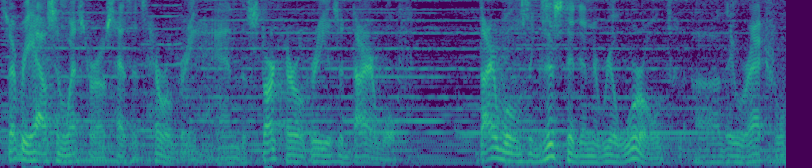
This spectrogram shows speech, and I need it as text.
So every house in Westeros has its heraldry, and the Stark heraldry is a direwolf. Direwolves existed in the real world. Uh, they were actual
